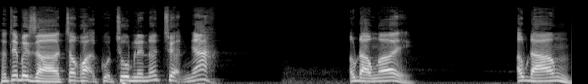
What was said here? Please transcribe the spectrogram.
Thôi thế bây giờ cho gọi cụ chum lên nói chuyện nhá. Ông Đồng ơi. Ông Đồng.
